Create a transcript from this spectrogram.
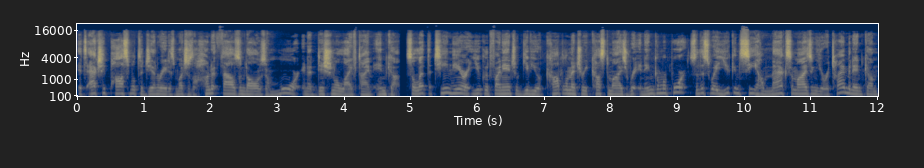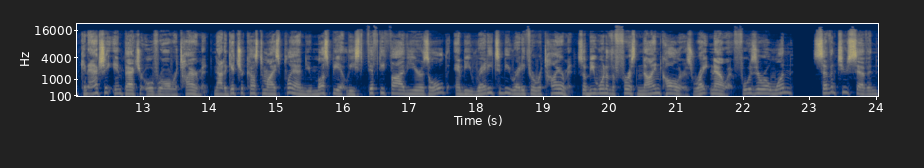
it's actually possible to generate as much as $100,000 or more in additional lifetime income. So let the team here at Euclid Financial give you a complimentary customized written income report so this way you can see how maximizing your retirement income can actually impact your overall retirement. Now to get your customized plan, you must be at least 55 years old and be ready to be ready for retirement. So be one of the first 9 callers right now at 401 727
